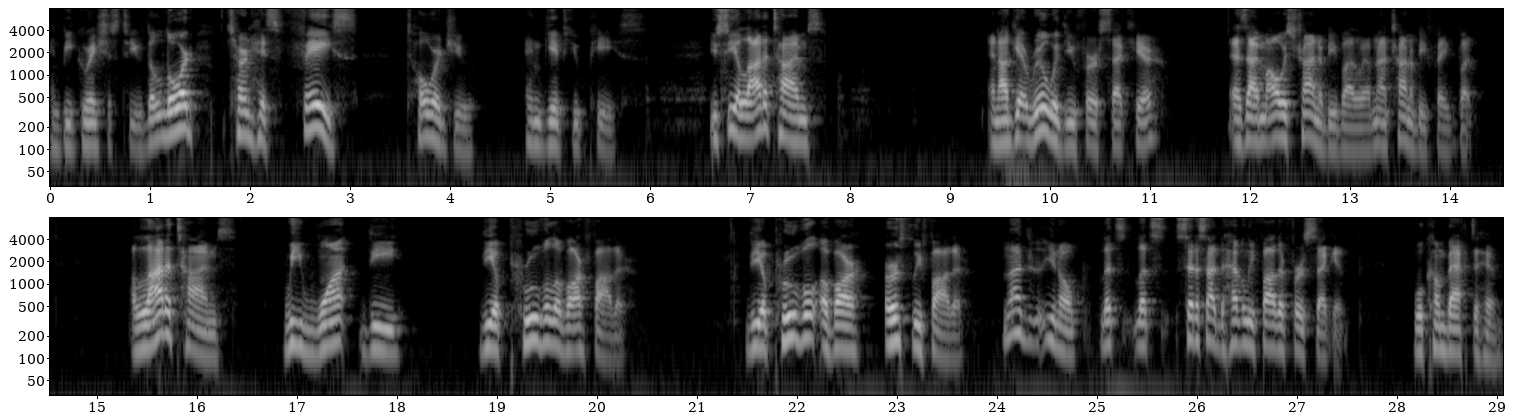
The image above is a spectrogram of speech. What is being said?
and be gracious to you. The Lord turn his face towards you and give you peace. You see, a lot of times and I'll get real with you for a sec here, as I'm always trying to be, by the way. I'm not trying to be fake, but a lot of times we want the the approval of our father the approval of our earthly father. Not you know let's let's set aside the heavenly father for a second. We'll come back to him.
